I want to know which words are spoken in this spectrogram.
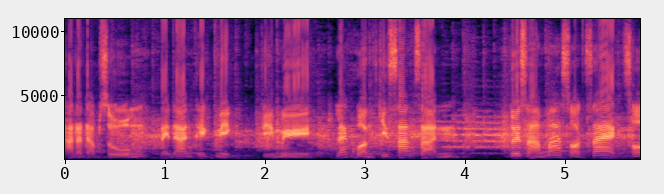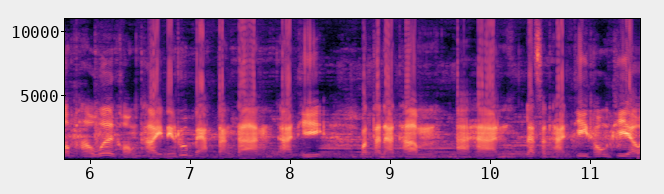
ชาญระดับสูง ในด้านเทคนิคฝีมือ และความคิดสร้างสรรค์ ดยสามารถสอดแทรกซอฟต์พาวเวอร์ของไทยในรูปแบบต่างๆ อาทิ วัฒนธรรม อาหาร และสถานที่ท่องเที่ยว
